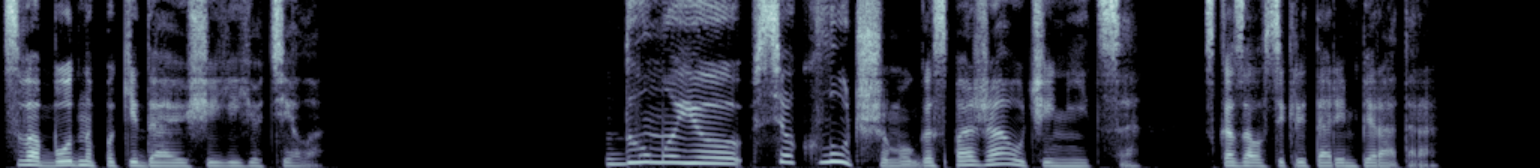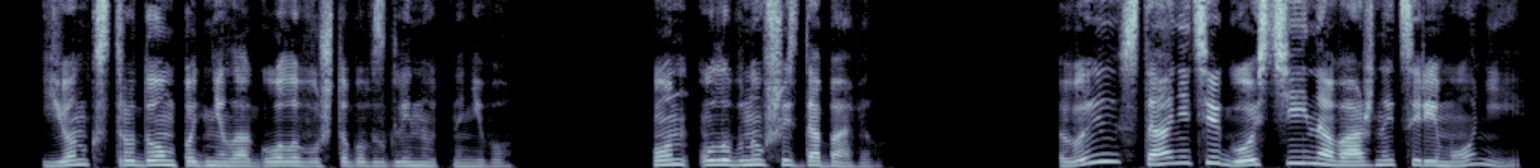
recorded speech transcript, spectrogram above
свободно покидающей ее тело. «Думаю, все к лучшему, госпожа ученица», — сказал секретарь императора. Йонг с трудом подняла голову, чтобы взглянуть на него. Он, улыбнувшись, добавил. «Вы станете гостьей на важной церемонии.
